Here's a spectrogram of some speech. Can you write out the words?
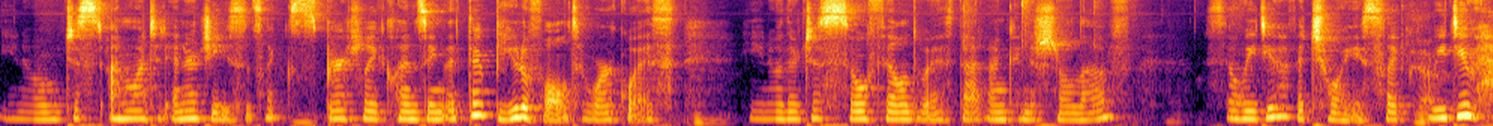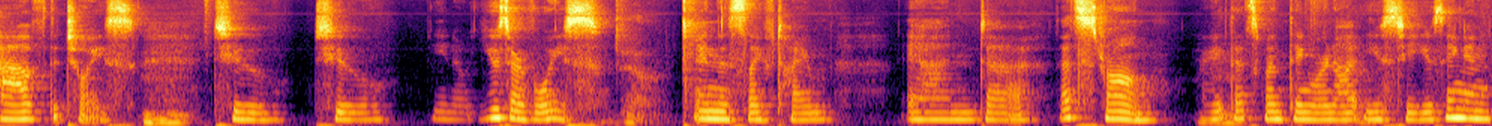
you know just unwanted energies. It's like spiritually cleansing. Like they're beautiful to work with. You know they're just so filled with that unconditional love. So we do have a choice. Like we do have the choice to to you know use our voice Yeah. in this lifetime. And uh, that's strong right? That's one thing we're not used to using. And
